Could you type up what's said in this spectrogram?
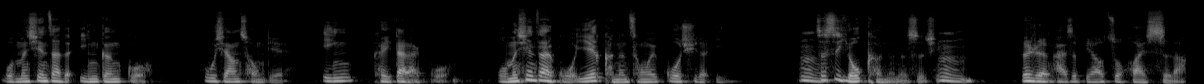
我们现在的因跟果互相重叠，因可以带来果，我们现在果也可能成为过去的因，嗯，这是有可能的事情。嗯所以人还是不要做坏事啦。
